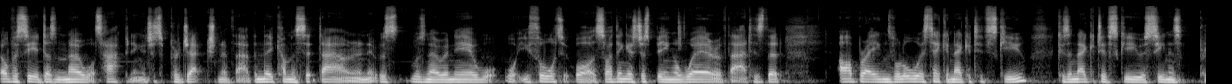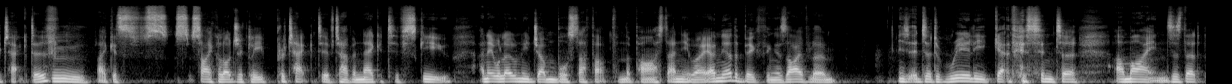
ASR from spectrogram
Obviously, it doesn't know what's happening; it's just a projection of that. Then they come and sit down, and it was was nowhere near what, what you thought it was. So I think it's just being aware of that. Is that our brains will always take a negative skew because a negative skew is seen as protective. Mm. Like it's psychologically protective to have a negative skew. And it will only jumble stuff up from the past anyway. And the other big thing, as I've learned, is to really get this into our minds is that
